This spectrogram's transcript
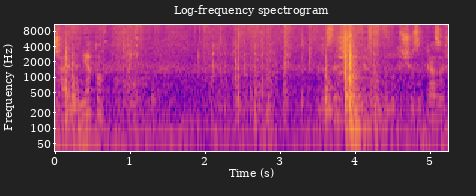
шайна нету. Разрешение надо будет еще заказывать.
